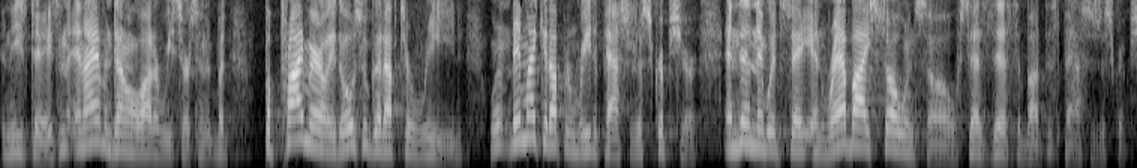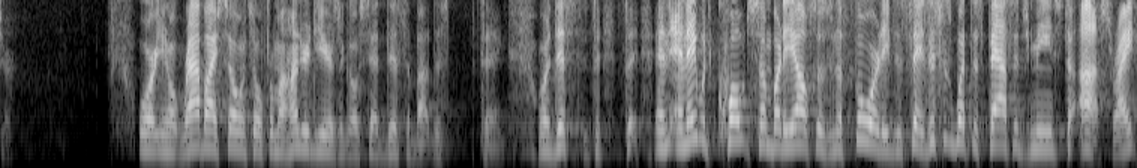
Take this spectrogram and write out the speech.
in these days, and, and I haven't done a lot of research in it, but but primarily, those who got up to read, they might get up and read a passage of Scripture, and then they would say, and Rabbi so and so says this about this passage of Scripture. Or, you know, Rabbi so and so from 100 years ago said this about this thing. Or this, and, and they would quote somebody else as an authority to say, this is what this passage means to us, right?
